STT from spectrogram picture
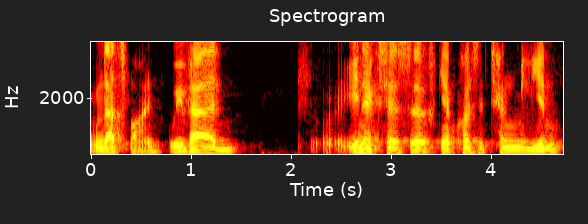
And that's fine. We've had in excess of you know close to 10 million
